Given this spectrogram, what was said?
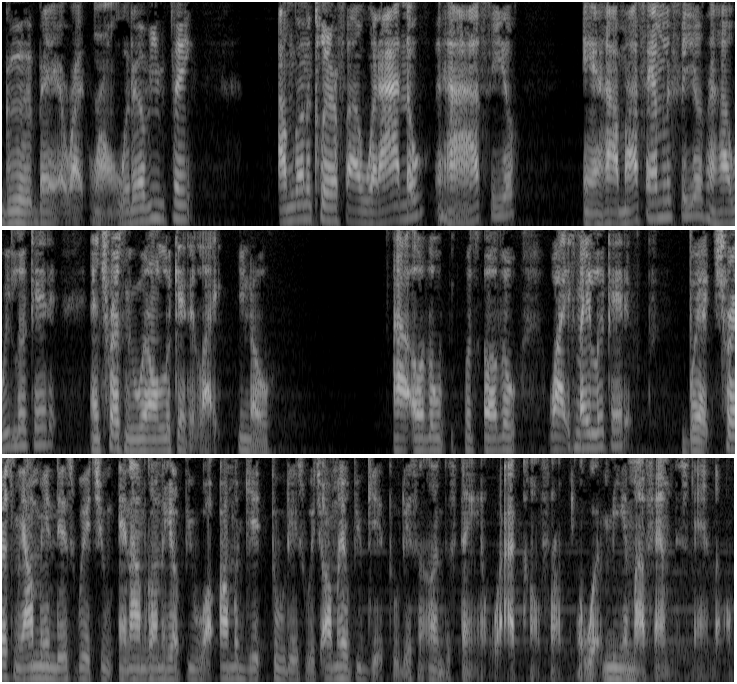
Good, bad, right, wrong, whatever you think. I'm going to clarify what I know and how I feel and how my family feels and how we look at it. And trust me, we don't look at it like, you know, how other what other whites may look at it. But trust me, I'm in this with you, and I'm gonna help you. I'm gonna get through this with you. I'm gonna help you get through this and understand where I come from and what me and my family stand on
